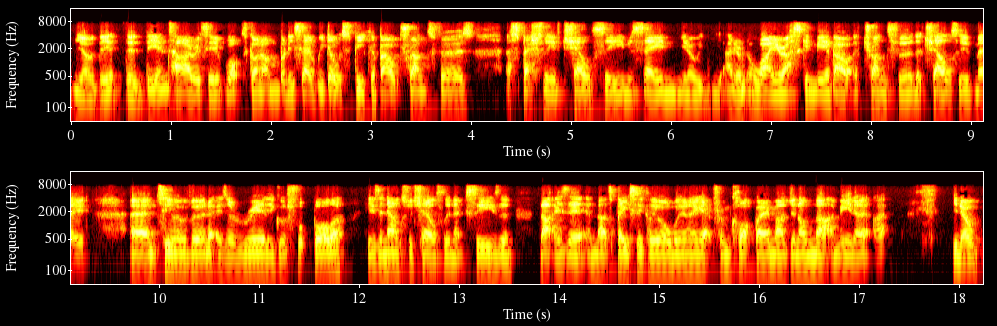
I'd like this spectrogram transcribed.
you know, the, the, the entirety of what's gone on. But he said we don't speak about transfers, especially of Chelsea. He was saying, you know, I don't know why you're asking me about a transfer that Chelsea have made. Um, Timo Werner is a really good footballer. He's announced for Chelsea next season. That is it, and that's basically all we're going to get from Klopp, I imagine. On that, I mean, I, I, you know,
